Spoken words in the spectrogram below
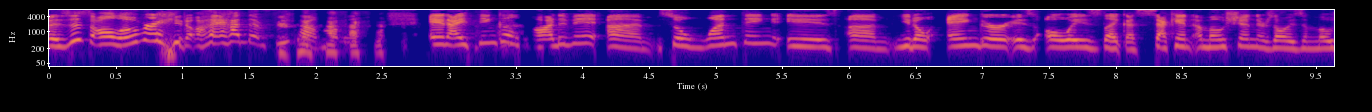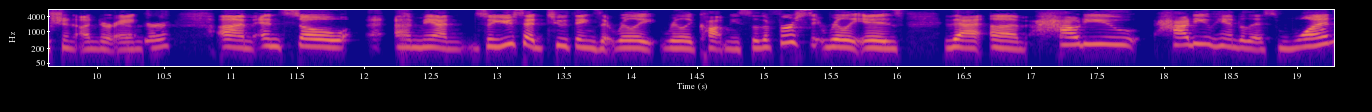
is this all over?" You know, I had that freak out moment, and I think a lot of it. Um, so one thing is, um, you know, anger is always like a second emotion. There's always emotion under anger. Um, and so, uh, man, so you said two things that really, really caught me. So the first, it really is that, um, how do you, how do you handle this? One,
